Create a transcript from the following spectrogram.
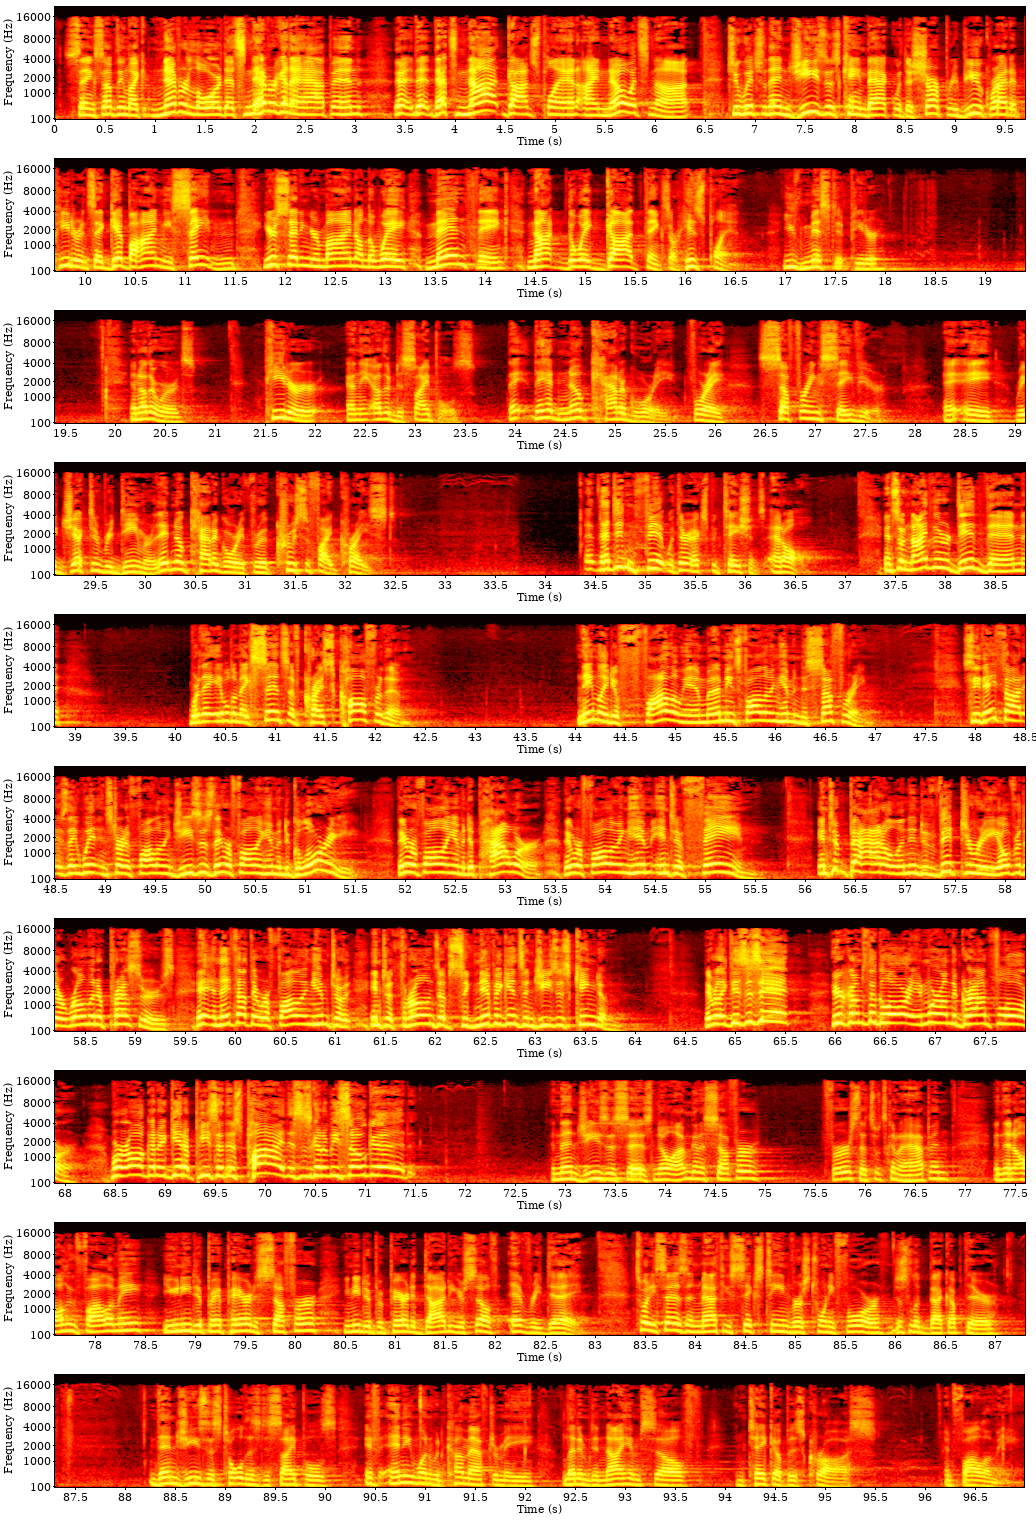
saying something like, Never, Lord, that's never going to happen. That's not God's plan. I know it's not. To which then Jesus came back with a sharp rebuke right at Peter and said, Get behind me, Satan. You're setting your mind on the way men think, not the way God thinks or his plan. You've missed it, Peter. In other words, Peter and the other disciples, they, they had no category for a suffering Savior, a, a rejected Redeemer. They had no category for a crucified Christ. That didn't fit with their expectations at all. And so neither did then were they able to make sense of Christ's call for them. Namely, to follow him, but that means following him into suffering. See, they thought as they went and started following Jesus, they were following him into glory. They were following him into power. They were following him into fame into battle and into victory over their Roman oppressors. And they thought they were following him to, into thrones of significance in Jesus' kingdom. They were like, This is it. Here comes the glory. And we're on the ground floor. We're all going to get a piece of this pie. This is going to be so good. And then Jesus says, No, I'm going to suffer first. That's what's going to happen. And then all who follow me, you need to prepare to suffer. You need to prepare to die to yourself every day. That's what he says in Matthew 16, verse 24. Just look back up there. Then Jesus told his disciples, If anyone would come after me, let him deny himself and take up his cross and follow me.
